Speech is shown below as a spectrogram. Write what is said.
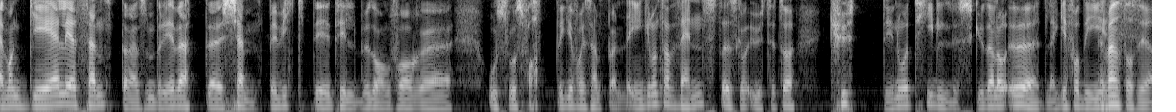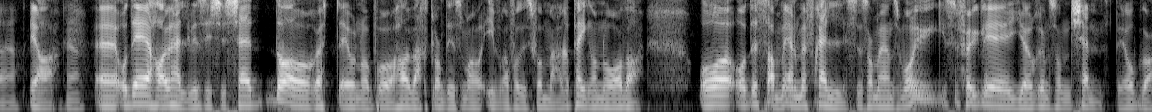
Evangeliesenteret, som driver et eh, kjempeviktig tilbud overfor eh, Oslos fattige, f.eks. Det er ingen grunn til at Venstre skal være ute etter å kutte i noe tilskudd eller ødelegge for de Venstresida, ja. ja. ja. Eh, og det har jo heldigvis ikke skjedd. og Rødt er jo nå på, har vært blant de som har ivra for at de skal få mer penger nå. da. Og, og, det samme gjelder med Frelsesarmeen, som òg selvfølgelig gjør en sånn kjempejobb. da.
